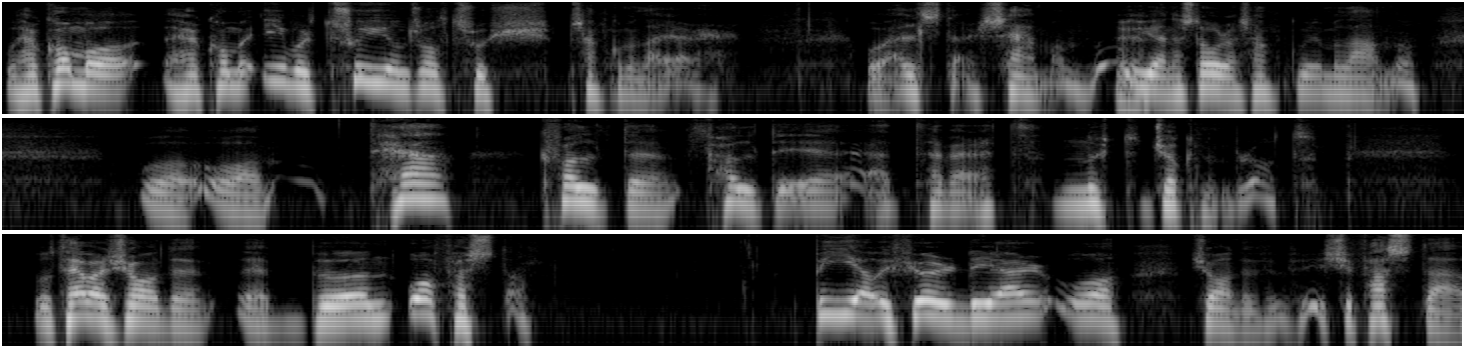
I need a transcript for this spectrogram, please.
Og her kommer, her kommer iver 300 trus samkommunleier og eldstar saman yeah. i en stora samkomna i Milano. Og, og det kvölde følte jeg at det var et nytt jøgnumbrot. Og det var sånn det bøn og første bia i fjördigar og sjåan, ikkje fasta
